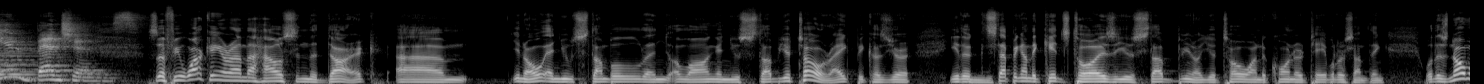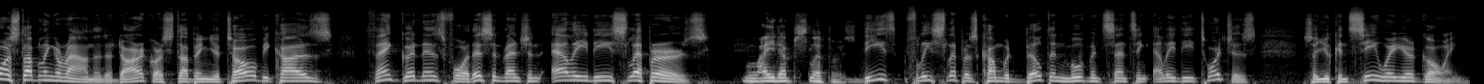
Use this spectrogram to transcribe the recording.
Inventions. So if you're walking around the house in the dark, um, you know, and you stumble and along and you stub your toe, right? Because you're either mm-hmm. stepping on the kids' toys or you stub, you know, your toe on the corner table or something. Well, there's no more stumbling around in the dark or stubbing your toe because thank goodness for this invention, LED slippers. Light up slippers. These fleece slippers come with built-in movement sensing LED torches so you can see where you're going.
